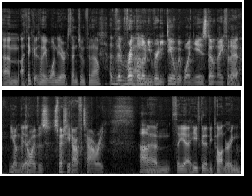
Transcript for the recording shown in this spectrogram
um, I think it was only one-year extension for now. The Red Bull Um, only really deal with one years, don't they, for their younger yeah. drivers, especially at AlphaTauri. Um, Um, so yeah, he's going to be partnering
